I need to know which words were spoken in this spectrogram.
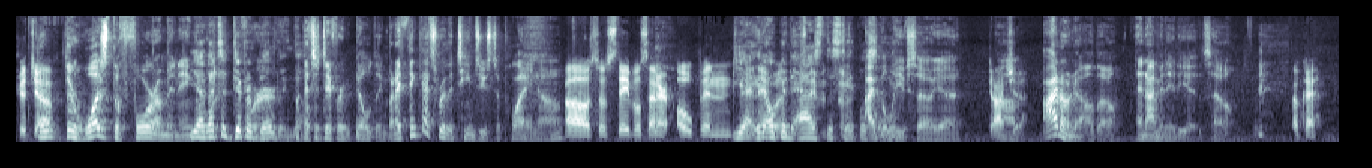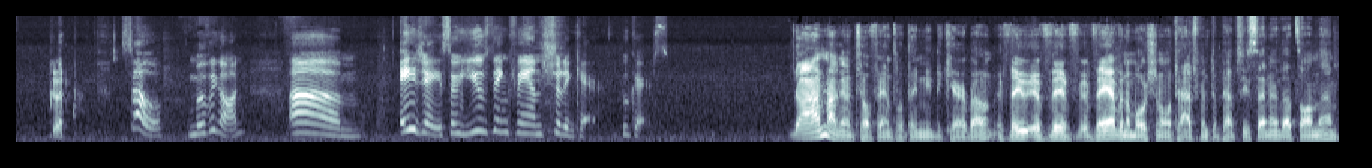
Good job. there was the forum in Inglewood. Yeah, that's a different building, though. But that's a different building. But I think that's where the teams used to play. No, Oh, so Staples Center opened. Yeah, it was opened as the Staples Center. I believe so. Yeah. Gotcha. Um, I don't know though, and I'm an idiot. So Okay, good. So moving on. Um, AJ, so you think fans shouldn't care? Who cares? I'm not going to tell fans what they need to care about. If they if they if they have an emotional attachment to Pepsi Center, that's on them.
